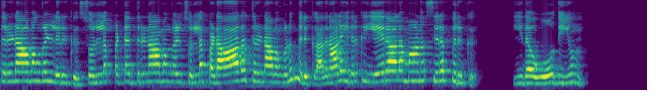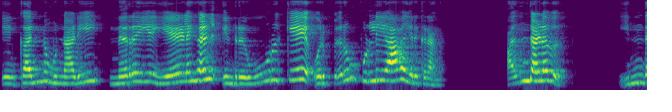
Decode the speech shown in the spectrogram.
திருநாமங்கள் இருக்குது சொல்லப்பட்ட திருநாமங்கள் சொல்லப்படாத திருநாமங்களும் இருக்குது அதனால் இதற்கு ஏராளமான சிறப்பு இருக்குது இதை ஓதியும் என் கண்ணு முன்னாடி நிறைய ஏழைகள் இன்று ஊருக்கே ஒரு பெரும் புள்ளியாக இருக்கிறாங்க. அந்த அளவு இந்த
